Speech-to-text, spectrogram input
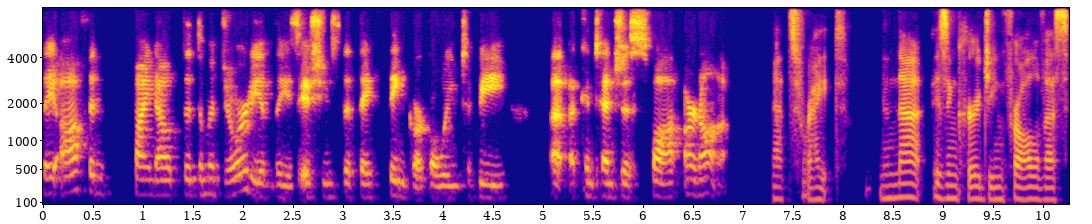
they often find out that the majority of these issues that they think are going to be a, a contentious spot are not. That's right. And that is encouraging for all of us.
